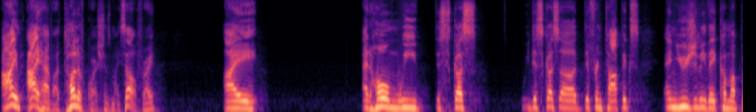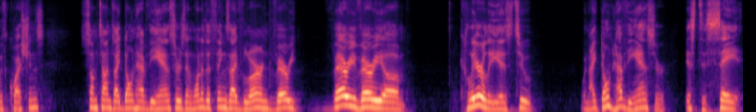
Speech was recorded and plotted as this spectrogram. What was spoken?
I'm I have a ton of questions myself, right? I at home we discuss we discuss uh different topics and usually they come up with questions. Sometimes I don't have the answers and one of the things I've learned very very very um clearly is to when I don't have the answer is to say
